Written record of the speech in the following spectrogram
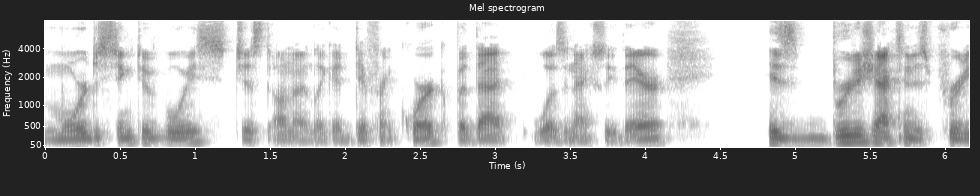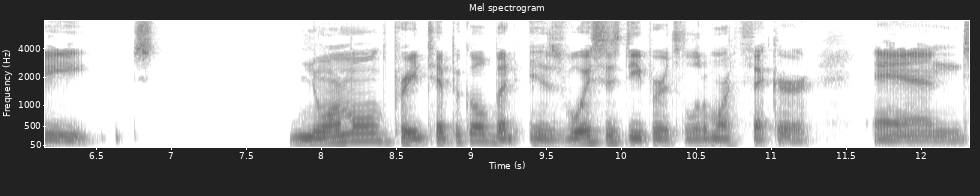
more distinctive voice, just on a like a different quirk, but that wasn't actually there. His British accent is pretty normal, pretty typical, but his voice is deeper. It's a little more thicker, and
